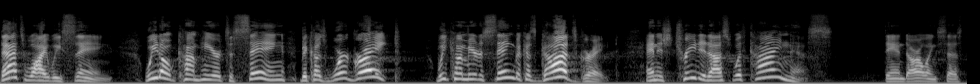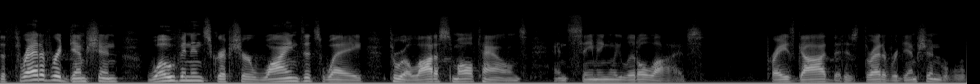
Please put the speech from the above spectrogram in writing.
That's why we sing. We don't come here to sing because we're great. We come here to sing because God's great and has treated us with kindness. Dan Darling says the thread of redemption woven in Scripture winds its way through a lot of small towns and seemingly little lives. Praise God that his thread of redemption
